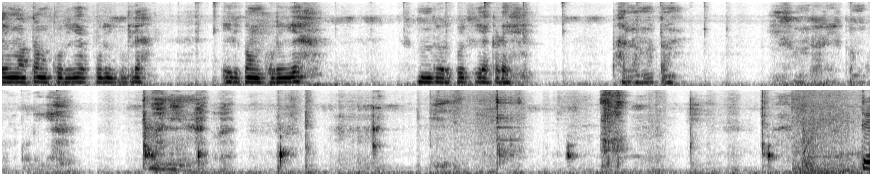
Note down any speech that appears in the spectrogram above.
এই মতন করিয়া, পুরিগুলা এরকম করিয়া সুন্দর করে ভালো মতন সুন্দর এরকম গোল করিয়া তে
